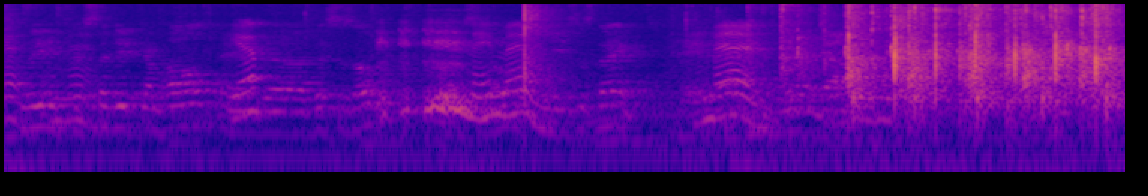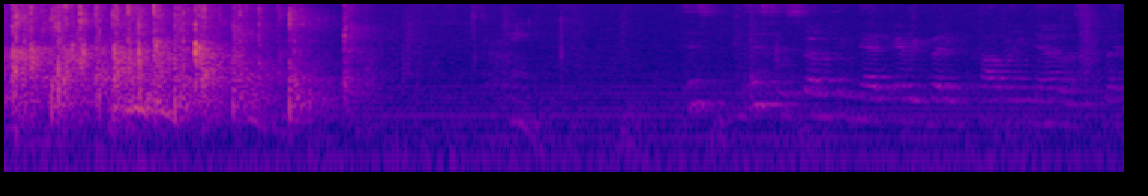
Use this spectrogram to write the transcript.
yes, for amen, Cindy to come home and, Yep. uh, this is over. This is over Amen. In Jesus' name. amen. This, this is something that everybody probably knows, but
